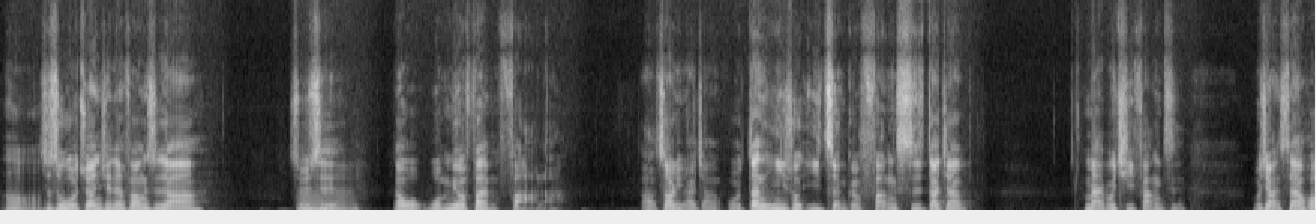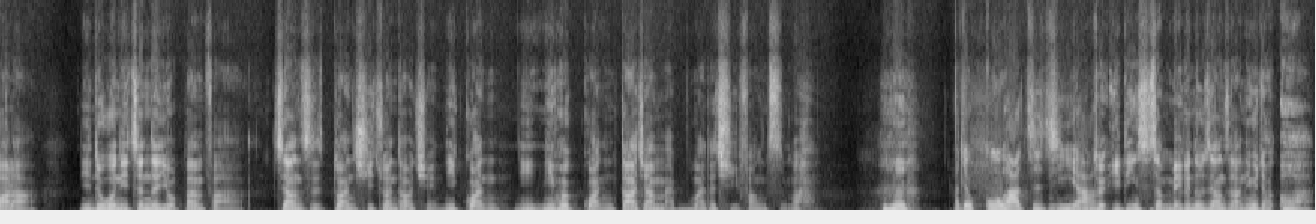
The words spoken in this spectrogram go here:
哦这是我赚钱的方式啊，是不是？嗯那我我没有犯法啦，啊，照理来讲，我但你说以整个房市，大家买不起房子，我讲实在话啦，你如果你真的有办法这样子短期赚到钱，你管你你会管大家买不买得起房子吗？他就顾他自己啊，对，一定是这样，每个人都这样子啊。你会讲哇，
